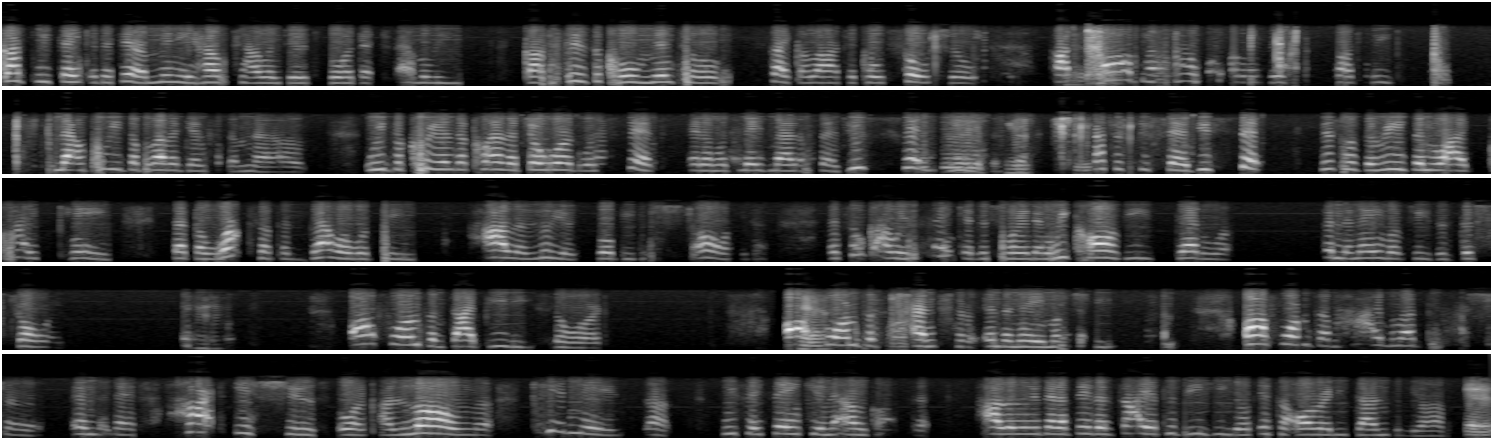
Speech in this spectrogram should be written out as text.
God, we thank you that there are many health challenges, Lord, that families, God, physical, mental, psychological, social, God, all health challenges, God, we now plead the blood against them now. We decree and declare that your word was sent and it was made manifest. You sent Jesus. That's what you said. You sent. This was the reason why Christ came, that the works of the devil would be, hallelujah, will be destroyed. And so, God, we thank you this morning that we call these dead works in the name of Jesus destroyed. Mm-hmm. All forms of diabetes, Lord. All forms of cancer in the name of Jesus. All forms of high blood pressure in the name, heart issues, Lord, God, lung, kidneys. Uh, we say thank you now, God. Hallelujah. That if they desire to be healed, it's already done to you.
